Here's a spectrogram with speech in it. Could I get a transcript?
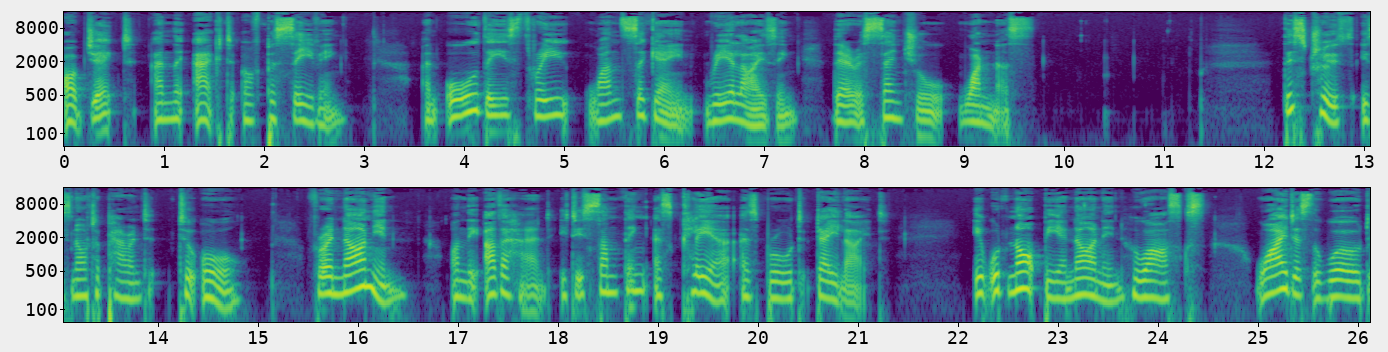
object and the act of perceiving, and all these three once again realizing their essential oneness. This truth is not apparent to all. For a Jnanin, on the other hand, it is something as clear as broad daylight. It would not be a Jnanin who asks, Why does the world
